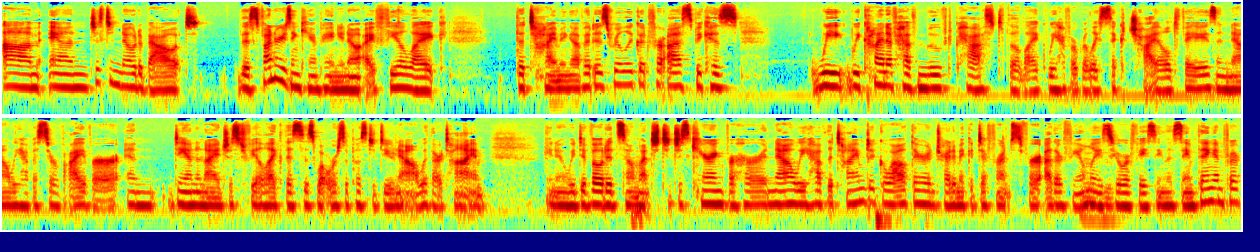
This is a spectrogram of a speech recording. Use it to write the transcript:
Um, and just a note about this fundraising campaign. You know, I feel like the timing of it is really good for us because we we kind of have moved past the like we have a really sick child phase and now we have a survivor and Dan and I just feel like this is what we're supposed to do now with our time. You know, we devoted so much to just caring for her and now we have the time to go out there and try to make a difference for other families who are facing the same thing and for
